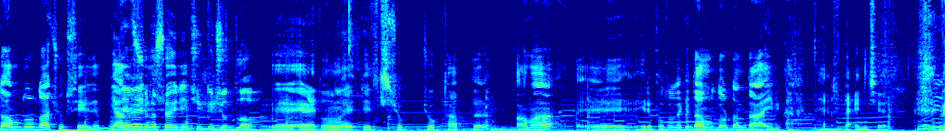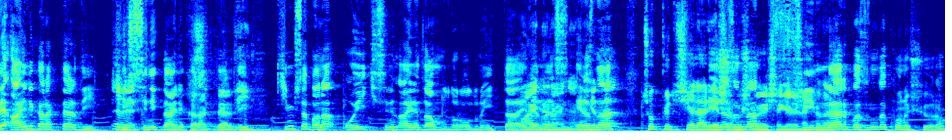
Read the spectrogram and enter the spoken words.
Dumbledore'u daha çok sevdim. Yalnız Evet. şunu söyleyeyim. Çünkü Jude Law. Ee, evet onun etkisi çok çok tatlı. Ama e, Harry Potter'daki Dumbledore'dan daha iyi bir karakter bence. Ve aynı karakter değil. Evet. Kesinlikle aynı karakter Kesinlikle değil. değil. Kimse bana o ikisinin aynı Dumbledore olduğunu iddia edemez. Aynen aynen. En azından ya da çok kötü şeyler en yaşamış azından o yaşa gelene filmler kadar. bazında konuşuyorum.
